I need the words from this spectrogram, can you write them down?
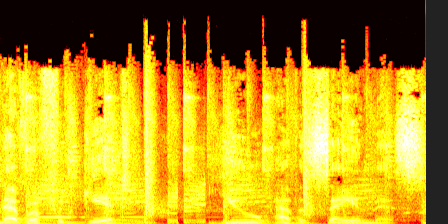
Never forget, you have a say in this.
